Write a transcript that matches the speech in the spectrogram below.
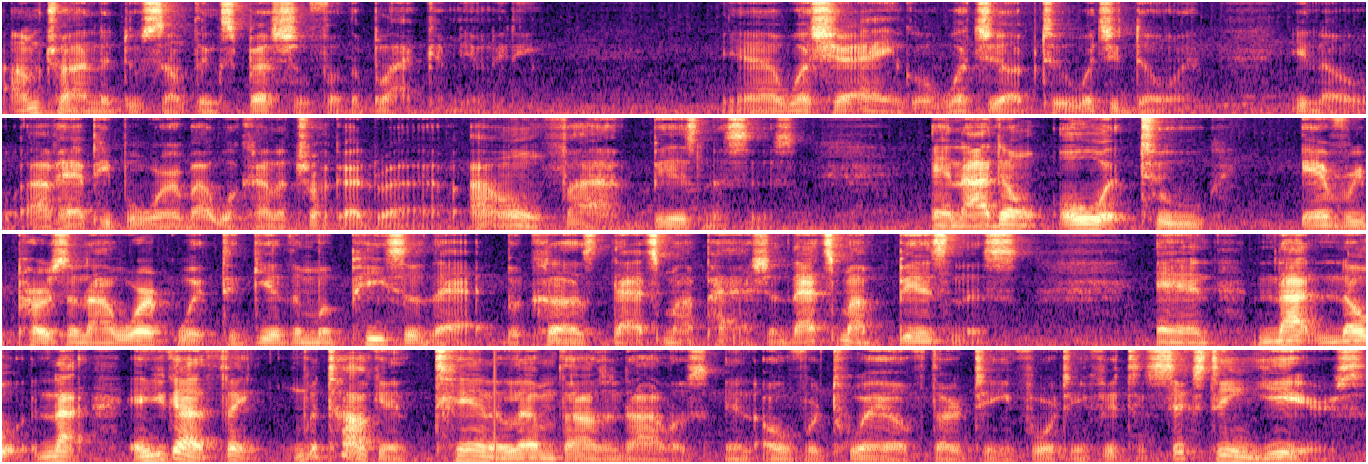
I'm trying to do something special for the black community. Yeah, what's your angle? What you up to? What you doing? You know, I've had people worry about what kind of truck I drive. I own five businesses and I don't owe it to every person I work with to give them a piece of that because that's my passion. That's my business. And not no not and you got to think we're talking 10 11,000 dollars in over 12, 13, 14, 15, 16 years.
